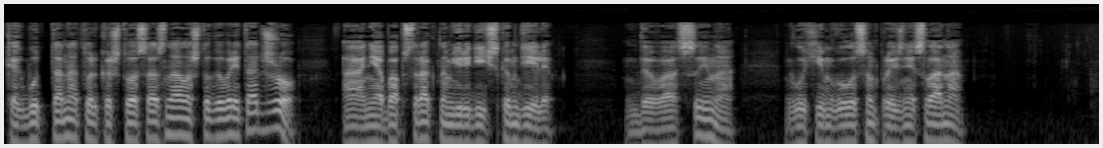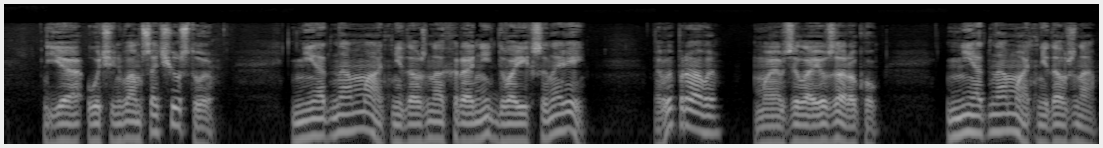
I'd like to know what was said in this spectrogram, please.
как будто она только что осознала, что говорит о Джо, а не об абстрактном юридическом деле. «Два сына», — глухим голосом произнесла она. «Я очень вам сочувствую. Ни одна мать не должна хоронить двоих сыновей». «Вы правы», — Майя взяла ее за руку. «Ни одна мать не должна.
